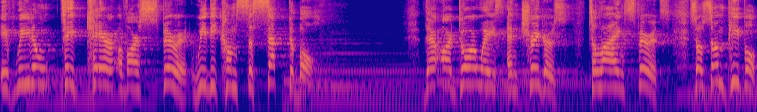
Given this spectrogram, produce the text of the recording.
if we don't take care of our spirit, we become susceptible. There are doorways and triggers to lying spirits. So some people,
